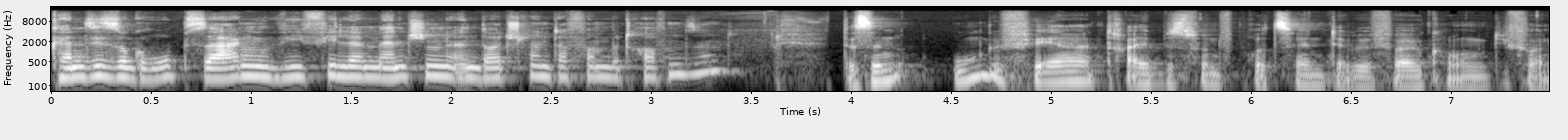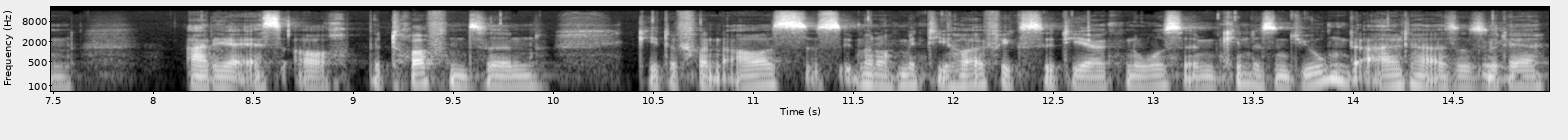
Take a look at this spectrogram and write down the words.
Können Sie so grob sagen, wie viele Menschen in Deutschland davon betroffen sind? Das sind ungefähr drei bis fünf Prozent der Bevölkerung, die von ADHS auch betroffen sind. Geht davon aus, ist immer noch mit die häufigste Diagnose im Kindes- und Jugendalter. Also so mhm. der,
